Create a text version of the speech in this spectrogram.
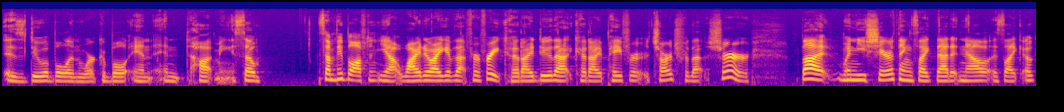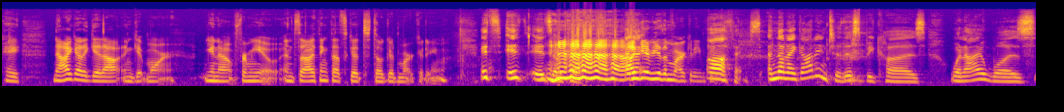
is doable and workable and, and taught me. So some people often, yeah, why do I give that for free? Could I do that? Could I pay for charge for that? Sure. But when you share things like that, it now is like, okay, now I got to get out and get more, you know, from you. And so I think that's good, still good marketing. It's it, it's okay. I'll give you the marketing piece. Oh, thanks. And then I got into this because when I was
